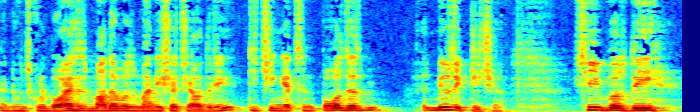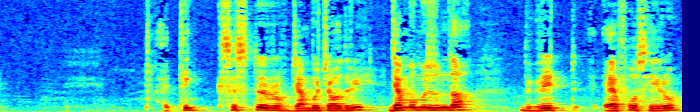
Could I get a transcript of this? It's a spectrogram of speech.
A Doon School boy. His mother was Manisha Chowdhury, teaching at St. Paul's as a music teacher. She was the, I think, sister of Jambu Chowdhury, Jumbo Majumdar, the great Air Force hero,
